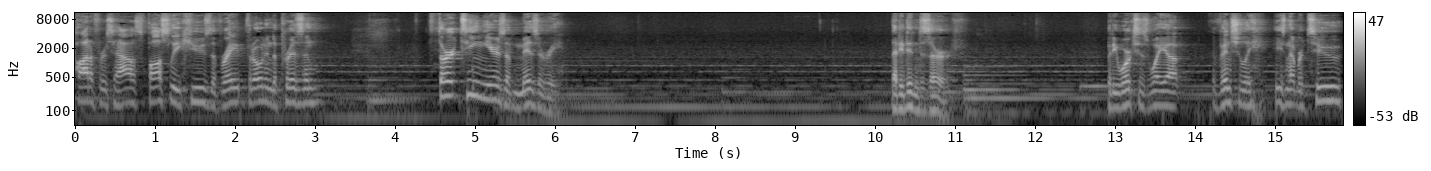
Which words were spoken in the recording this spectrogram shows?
Potiphar's house, falsely accused of rape, thrown into prison. 13 years of misery that he didn't deserve. But he works his way up. Eventually, he's number two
